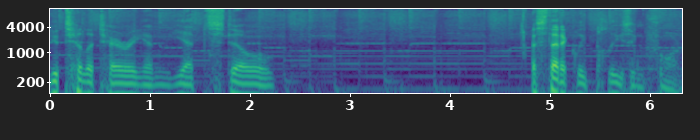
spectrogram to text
utilitarian, yet still aesthetically pleasing form.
